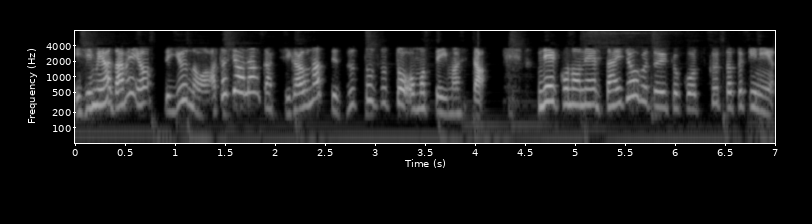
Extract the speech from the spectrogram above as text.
いじめはダメよっていうのは、私はなんか違うなってずっとずっと思っていました。で、このね、大丈夫という曲を作った時に、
